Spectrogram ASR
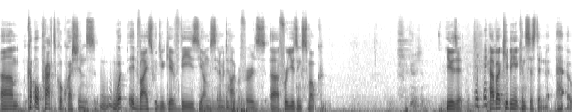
A um, couple of practical questions. What advice would you give these young cinematographers uh, for using smoke? Use it. How about keeping it consistent? How-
